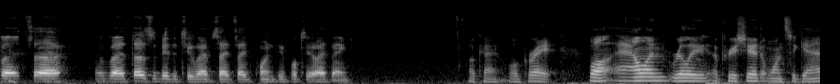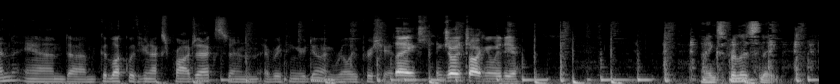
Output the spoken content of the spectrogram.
but uh, but those would be the two websites I'd point people to. I think. Okay. Well, great. Well, Alan, really appreciate it once again, and um, good luck with your next projects and everything you're doing. Really appreciate it. Thanks. Enjoyed talking with you. Thanks for listening.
